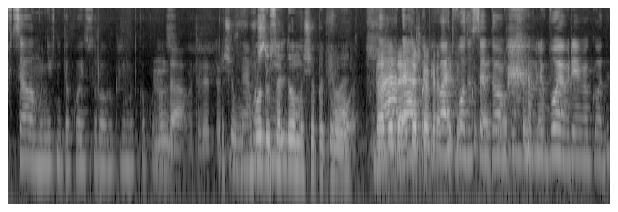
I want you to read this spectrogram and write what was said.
в целом у них не такой суровый климат, как у ну нас. Ну да, вот это тоже. Еще знаю, воду может, со льдом еще попивают. Вот. Да, да, да, да, попивают воду со льдом в любое время года.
